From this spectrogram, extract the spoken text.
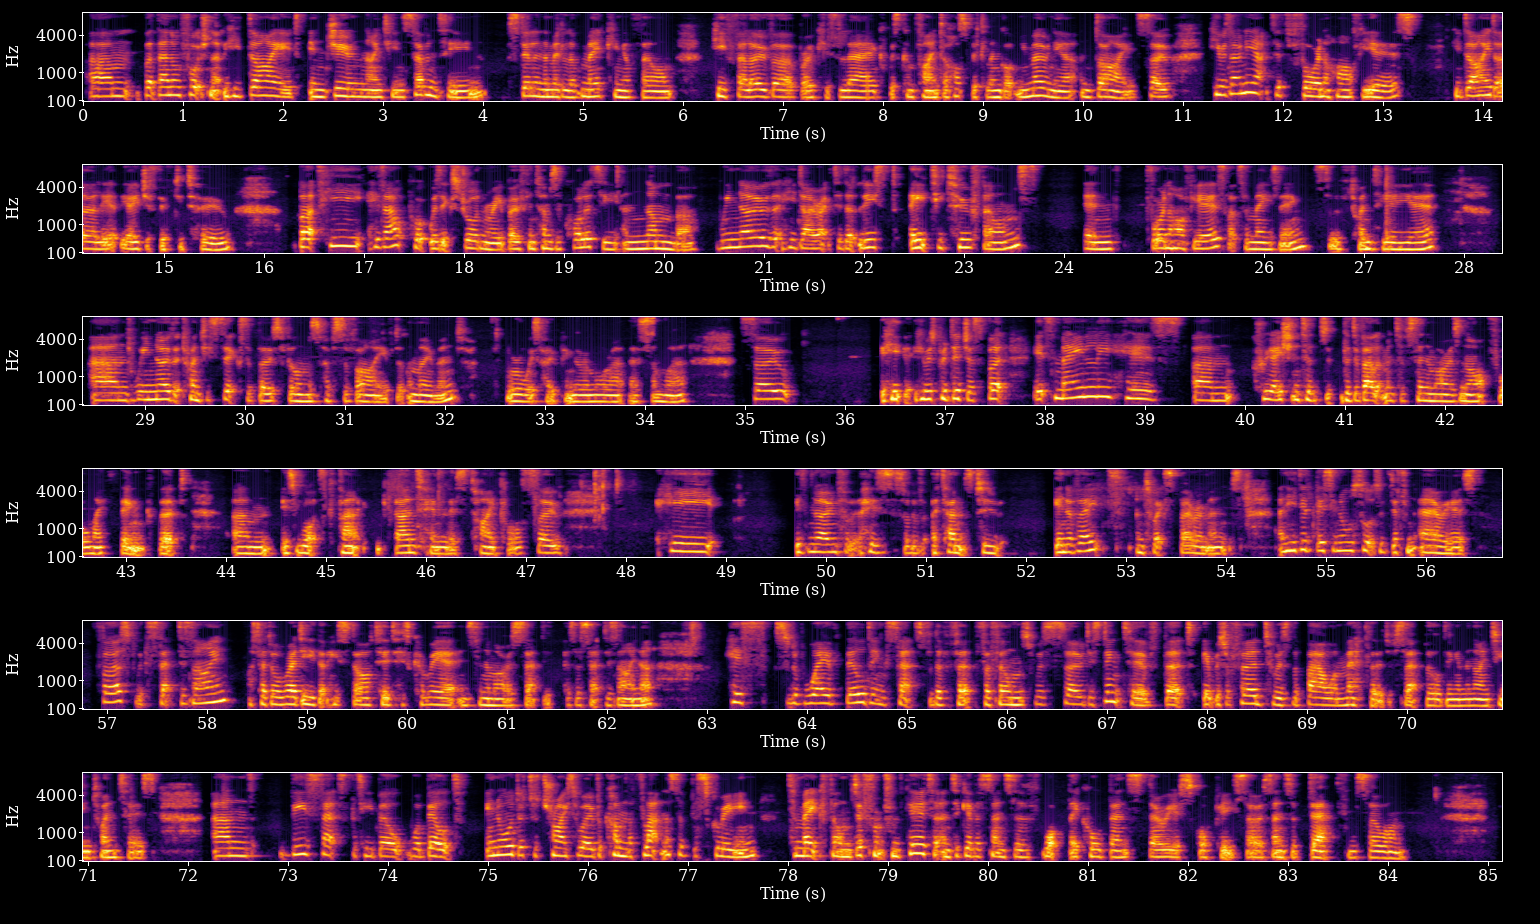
Um, but then, unfortunately, he died in June 1917, still in the middle of making a film. He fell over, broke his leg, was confined to hospital, and got pneumonia and died. So he was only active for four and a half years. He died early at the age of 52. But he, his output was extraordinary, both in terms of quality and number. We know that he directed at least 82 films in four and a half years. That's amazing, sort of 20 a year. And we know that 26 of those films have survived at the moment. We're always hoping there are more out there somewhere. So he, he was prodigious, but it's mainly his um, creation to d- the development of cinema as an art form, I think, that um, is what's earned him this title. So he is known for his sort of attempts to innovate and to experiment. And he did this in all sorts of different areas. First, with set design. I said already that he started his career in cinema as, set, as a set designer. His sort of way of building sets for the for, for films was so distinctive that it was referred to as the Bauer method of set building in the 1920s. And these sets that he built were built in order to try to overcome the flatness of the screen to make film different from theatre and to give a sense of what they called then stereoscopy, so a sense of depth and so on.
